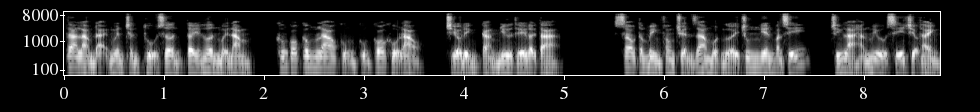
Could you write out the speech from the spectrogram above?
ta làm đại nguyên trấn thủ sơn tây hơn mười năm, không có công lao cũng cũng có khổ lao, triều đình càng như thế lợi ta. Sau tấm bình phong chuyển ra một người trung niên văn sĩ, chính là hắn mưu sĩ triệu thành.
